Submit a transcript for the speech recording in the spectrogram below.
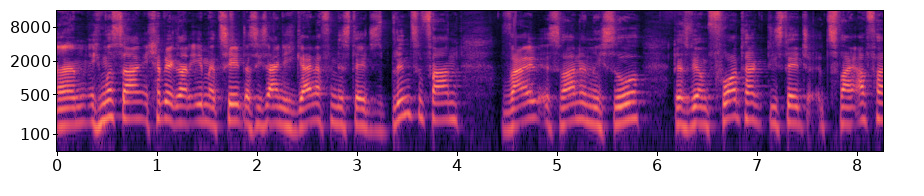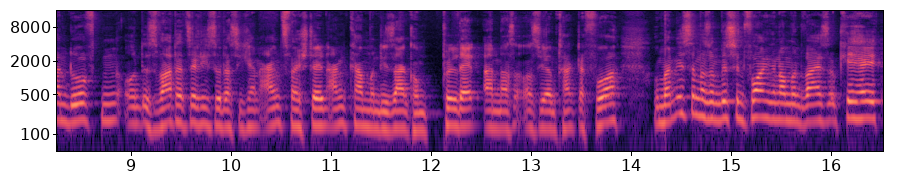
Ähm, ich muss sagen, ich habe ja gerade eben erzählt, dass ich es eigentlich geiler finde, Stages blind zu fahren, weil es war nämlich so, dass wir am Vortag die Stage 2 abfahren durften und es war tatsächlich so, dass ich an ein, zwei Stellen ankam und die sahen komplett anders aus wie am Tag davor. Und man ist immer so ein bisschen voreingenommen und weiß, okay, hey,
